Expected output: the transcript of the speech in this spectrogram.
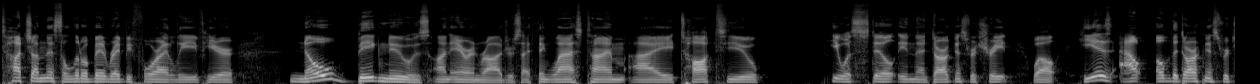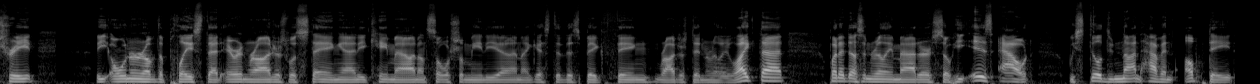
touch on this a little bit right before I leave here. No big news on Aaron Rodgers. I think last time I talked to you, he was still in that darkness retreat. Well, he is out of the darkness retreat. The owner of the place that Aaron Rodgers was staying at, he came out on social media and I guess did this big thing. Rodgers didn't really like that but it doesn't really matter. So he is out. We still do not have an update.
